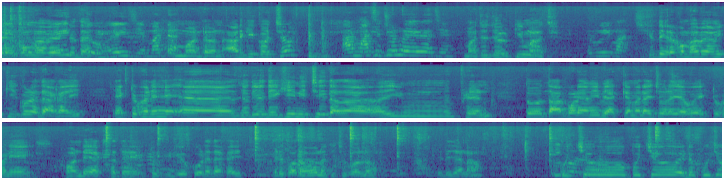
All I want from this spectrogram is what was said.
এরকম ভাবে একটু দেখো। এই যে মাটন মটন আর কি করছ? আর মাছের ঝোল হয়ে গেছে। মাছের ঝোল কি মাছ? রুই মাছ। কিন্তু এরকম ভাবে আমি কি করে দেখাই? একটুখানি যদিও দেখিয়ে নিচ্ছি দাদা এই ফ্রেন্ড তো তারপরে আমি ব্যাক ক্যামেরায় চলে যাব একটুখানি ফন্ডে একসাথে একটু ভিডিও করে দেখাই। একটু কথা বলো কিছু বলো? এটা জানাও। পুচু পুচু একটু পুচু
